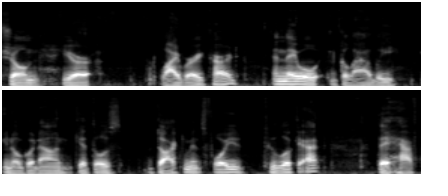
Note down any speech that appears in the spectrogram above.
show them your library card, and they will gladly, you know, go down get those documents for you to look at. They have,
